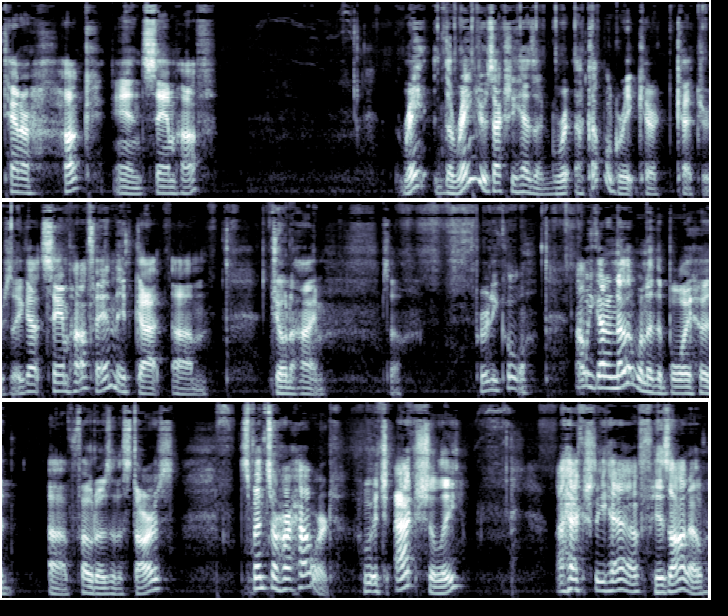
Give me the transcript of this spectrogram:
Tanner Houck and Sam Huff. The Rangers actually has a, a couple great catchers. They got Sam Huff and they've got um, Jonah Heim. So, pretty cool. Oh, we got another one of the boyhood uh, photos of the stars. Spencer Howard, which actually I actually have his auto.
